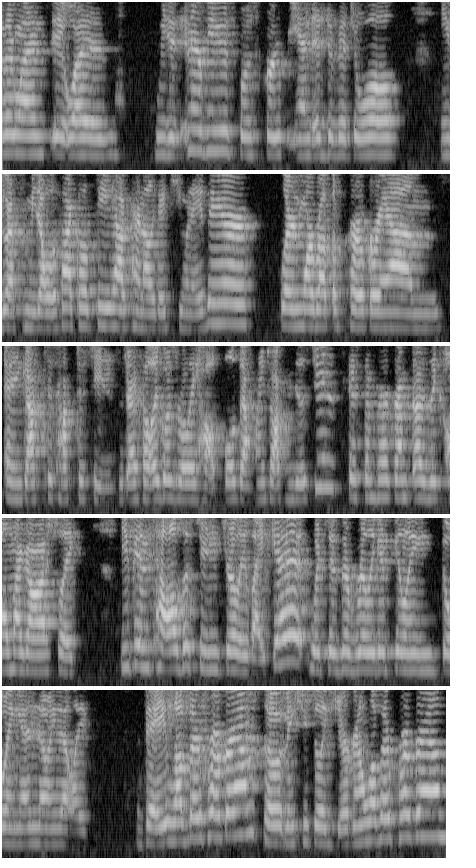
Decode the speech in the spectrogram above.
Other ones it was we did interviews, both group and individual you got to meet all the faculty, have kind of like a Q&A there, learn more about the programs, and got to talk to students, which I felt like was really helpful. Definitely talking to the students because some programs I was like, oh my gosh, like you can tell the students really like it, which is a really good feeling going in knowing that like they love their program, so it makes you feel like you're gonna love their program.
